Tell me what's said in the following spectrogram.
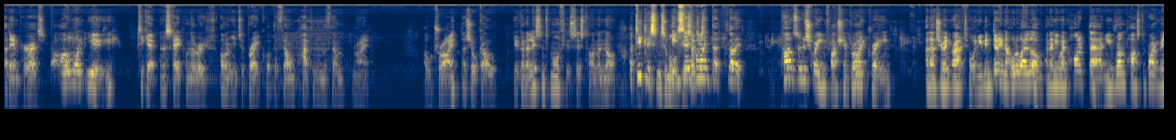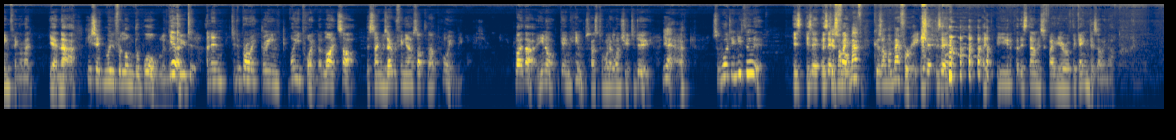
I didn't progress. I want you to get an escape on the roof. I want you to break what the film happened in the film. Right. I will try. That's your goal. You're going to listen to Morpheus this time and not. I did listen to Morpheus. He said I just, hide that like parts of the screen flashing bright green, and that's your interactable. And you've been doing that all the way along. And then he went hide there, and you run past the bright green thing. I went, yeah, nah. he said move along the wall in the Yeah, cube. to, and then to the bright green waypoint that lights up, the same as everything else up to that point. Like that. You're not getting hints as to what it wants you to do. Yeah, So why didn't you do it? Is is it is it because I'm a fa- mav- because I'm a maverick. is it is it? are, are you going to put this down as failure of the game designer?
